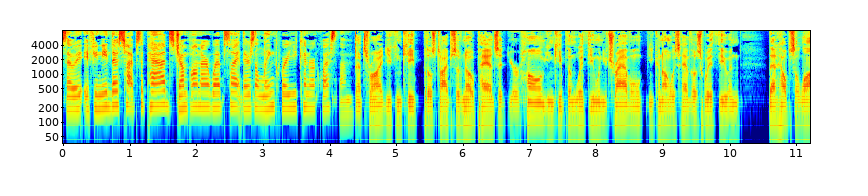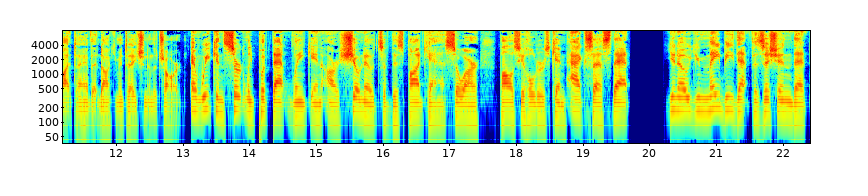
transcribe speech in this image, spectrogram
so if you need those types of pads, jump on our website. There's a link where you can request them. That's right. You can keep those types of notepads at your home. You can keep them with you when you travel. You can always have those with you and that helps a lot to have that documentation in the chart. And we can certainly put that link in our show notes of this podcast so our policyholders can access that. You know, you may be that physician that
